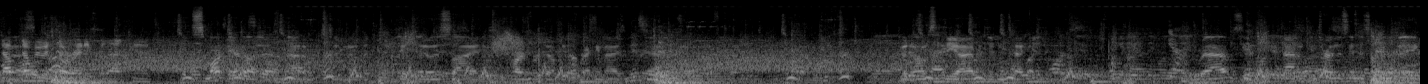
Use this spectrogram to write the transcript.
W was so ready for that too. Smart air dodge on Adam just didn't know that to get to the other side. It'd be hard for Dumpy to recognize and react. Good umps at DI, but didn't tech it. Grab, see if Adam can turn this into something big.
